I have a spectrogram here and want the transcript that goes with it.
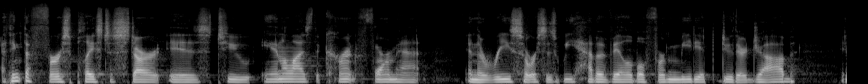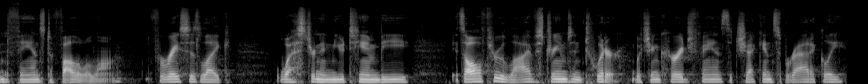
I think the first place to start is to analyze the current format and the resources we have available for media to do their job and fans to follow along. For races like Western and UTMB, it's all through live streams and Twitter, which encourage fans to check in sporadically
